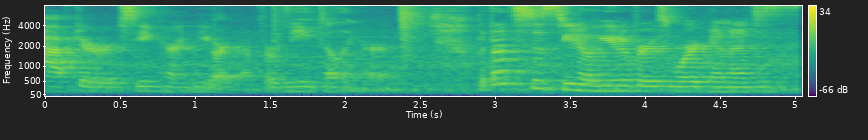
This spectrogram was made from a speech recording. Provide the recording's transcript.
after seeing her in New York, after me telling her. But that's just, you know, universe working. I just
